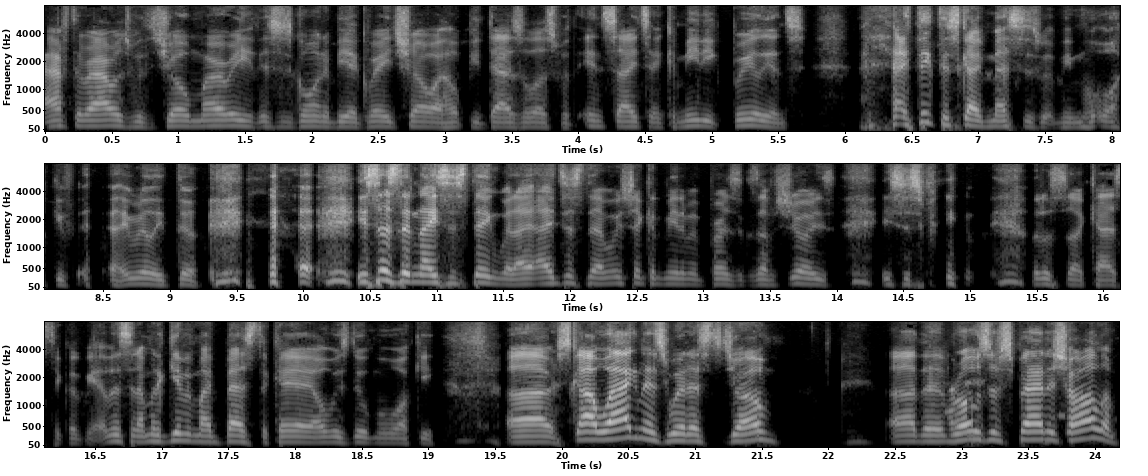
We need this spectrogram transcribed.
After Hours with Joe Murray. This is going to be a great show. I hope you dazzle us with insights and comedic brilliance. I think this guy messes with me, Milwaukee. I really do. he says the nicest thing, but I, I just I wish I could meet him in person because I'm sure he's he's just being a little sarcastic with me. Listen, I'm going to give him my best. Okay, I always do, Milwaukee. Uh, Scott Wagner's with us, Joe. Uh, the Rose of Spanish Harlem.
